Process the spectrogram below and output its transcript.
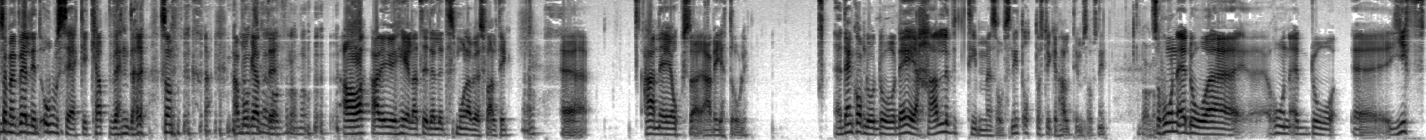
som en väldigt osäker kappvändare. Som, han vågar inte... Ja, han är ju hela tiden lite smånervös för allting. Eh, han är också, han är jätterolig. Eh, Den kom då, då, det är halvtimmesavsnitt, åtta stycken halvtimmesavsnitt. Lagom. Så hon är då, eh, hon är då eh, gift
